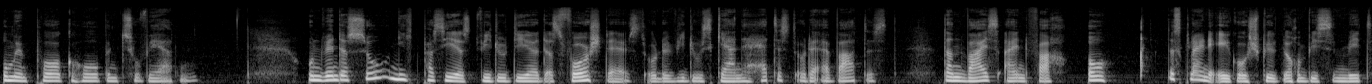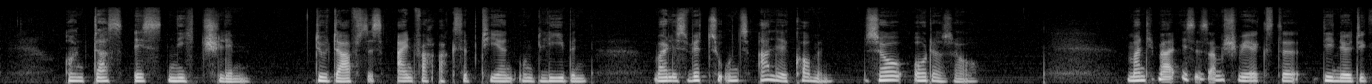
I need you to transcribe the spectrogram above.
um emporgehoben zu werden. Und wenn das so nicht passiert, wie du dir das vorstellst oder wie du es gerne hättest oder erwartest, dann weiß einfach, oh, das kleine Ego spielt noch ein bisschen mit. Und das ist nicht schlimm. Du darfst es einfach akzeptieren und lieben, weil es wird zu uns alle kommen, so oder so. Manchmal ist es am schwierigsten, die nötige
